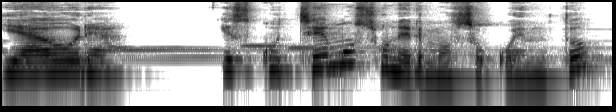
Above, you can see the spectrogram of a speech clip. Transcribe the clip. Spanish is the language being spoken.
Y ahora, escuchemos un hermoso cuento.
